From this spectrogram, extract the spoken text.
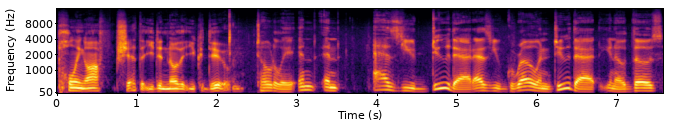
pulling off shit that you didn't know that you could do. Totally. And and as you do that, as you grow and do that, you know, those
